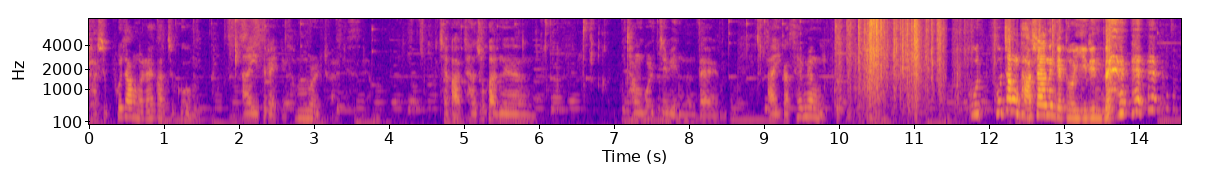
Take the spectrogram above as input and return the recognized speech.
다시 포장을 해가지고 아이들에게 선물을 줘야겠어요. 제가 자주 가는 단골집이 있는데 아이가 3명이 있거든요. 포, 포장 다시 하는 게 더 일인데?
